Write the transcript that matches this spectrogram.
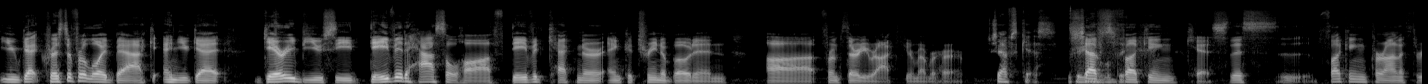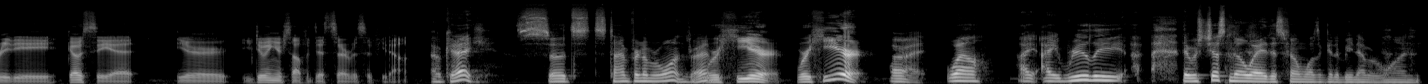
you get Christopher Lloyd back and you get Gary Busey, David Hasselhoff, David Koechner, and Katrina Bowden uh, from 30 Rock, if you remember her. Chef's kiss. Chef's fucking kiss. This uh, fucking Piranha 3D. Go see it. You're you're doing yourself a disservice if you don't. Okay. So it's it's time for number ones, right? We're here. We're here. All right. Well, I I really there was just no way this film wasn't going to be number one.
